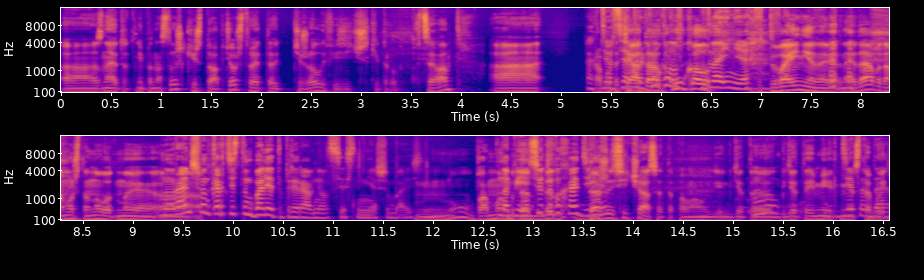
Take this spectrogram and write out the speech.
э, знают это не понаслышке, что актерство это тяжелый физический труд в целом. А Актер Работа театра, театра кукол, кукол вдвойне. Вдвойне, наверное, да, потому что, ну вот мы... Ну, раньше он к артистам балета приравнивался, если не ошибаюсь. Ну, по-моему... На пенсию да, выходили. Даже сейчас это, по-моему, где-то ну, где имеет где место да. быть.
